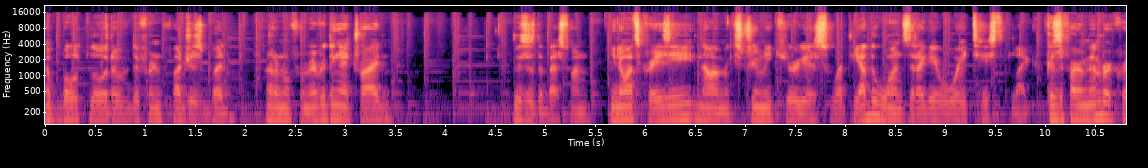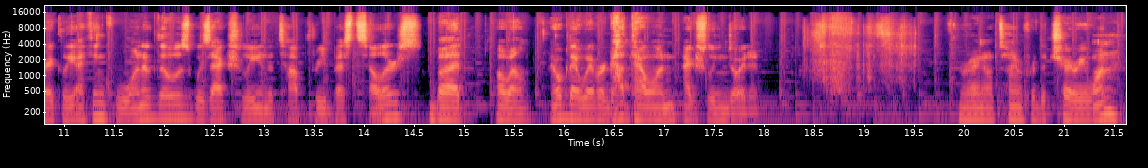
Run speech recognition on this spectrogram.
a boatload of different fudges, but I don't know, from everything I tried, this is the best one. You know what's crazy? Now I'm extremely curious what the other ones that I gave away tasted like. Because if I remember correctly, I think one of those was actually in the top three best sellers. But oh well, I hope that whoever got that one actually enjoyed it. All right, now time for the cherry one.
